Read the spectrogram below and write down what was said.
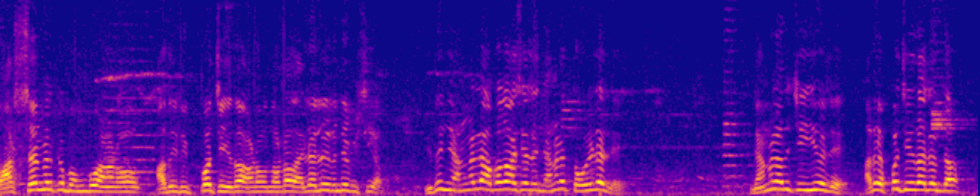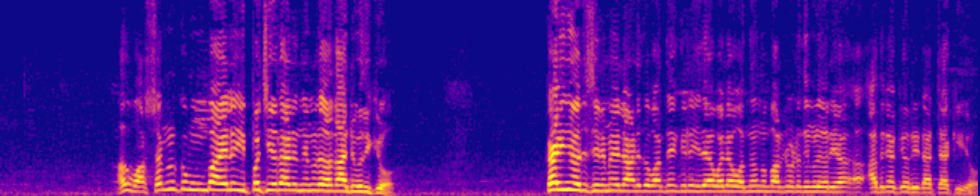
വർഷങ്ങൾക്ക് മുമ്പാണോ അത് ഇപ്പോൾ ചെയ്തതാണോ എന്നുള്ളത് അല്ലല്ലോ ഇതിന്റെ വിഷയം. ഇത് ഞങ്ങളുടെ അവകാശമല്ലേ ഞങ്ങളുടെ തൊഴിലല്ലേ. ഞങ്ങളത് ചെയ്യുമല്ലേ അത് എപ്പോൾ ചെയ്താലും എന്താ? അത് വർഷങ്ങൾക്ക് മുമ്പായാലും ഇപ്പം ചെയ്താലും നിങ്ങൾ അത് അനുവദിക്കുമോ കഴിഞ്ഞ ഒരു സിനിമയിലാണ് ഇത് വന്നെങ്കിൽ ഇതേപോലെ വന്നെന്നും പറഞ്ഞുകൊണ്ട് നിങ്ങൾ കയറി അതിനെ കയറിയിട്ട് അറ്റാക്ക് ചെയ്യുമോ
